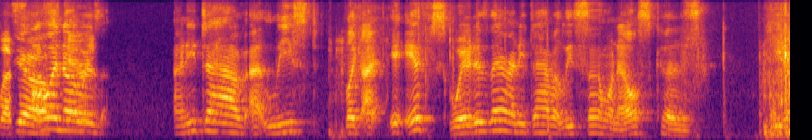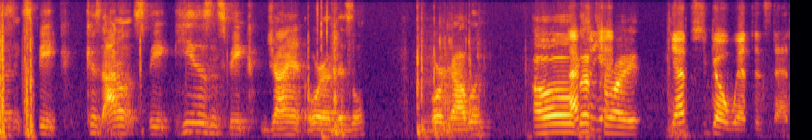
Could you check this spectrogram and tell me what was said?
Less Yeah. All I know scary. is I need to have at least like I, i- if Squid is there, I need to have at least someone else because he doesn't speak. Because I don't speak. He doesn't speak giant or abyssal or goblin. Oh, Actually, that's yeah. right. Geb should go with instead.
